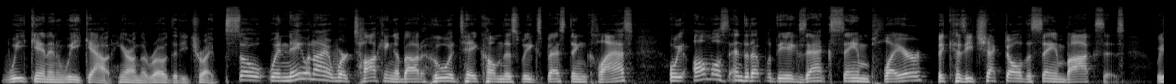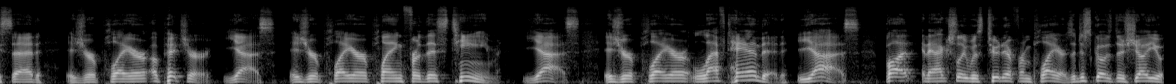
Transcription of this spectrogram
week in and week out here on the road to Detroit. So when Nate and I were talking about who would take home this week's best in class, we almost ended up with the exact same player because he checked all the same boxes. We said, Is your player a pitcher? Yes. Is your player playing for this team? Yes. Is your player left handed? Yes. But it actually was two different players. It just goes to show you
